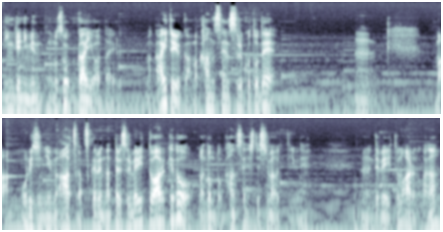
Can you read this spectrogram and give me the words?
人間にものすごく害を与える。まあ、害というか、まあ、感染することで、うん。まあ、オリジニウムアーツが使えるようになったりするメリットはあるけど、まあ、どんどん感染してしまうっていうね、うん、デメリットもあるのかな。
